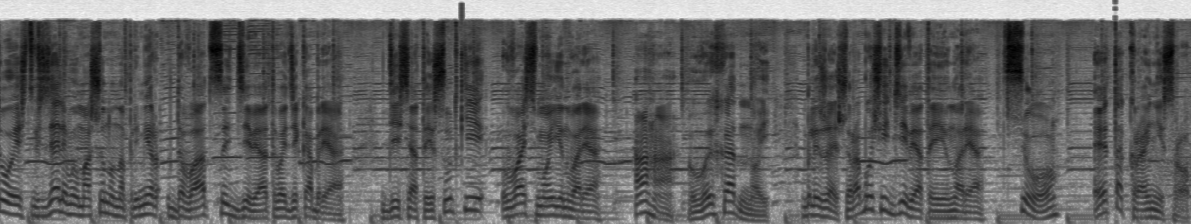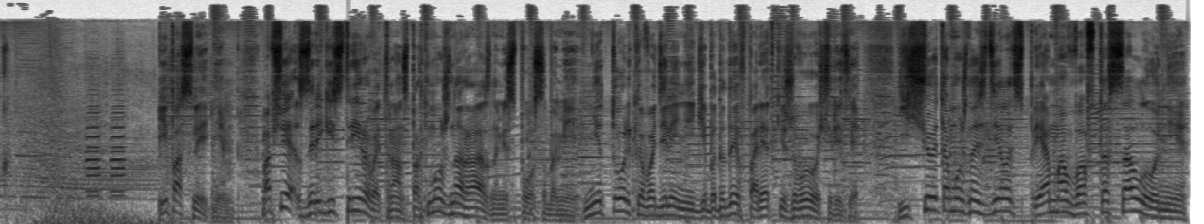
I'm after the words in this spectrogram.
То есть взяли вы машину, например, 29 декабря. Десятые сутки 8 января. Ага, выходной. Ближайший рабочий 9 января. Все, это крайний срок. И последним. Вообще, зарегистрировать транспорт можно разными способами. Не только в отделении ГИБДД в порядке живой очереди. Еще это можно сделать прямо в автосалоне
